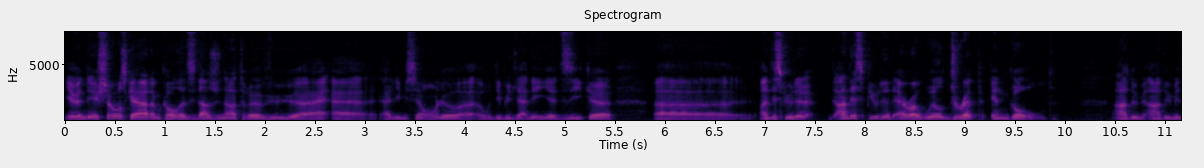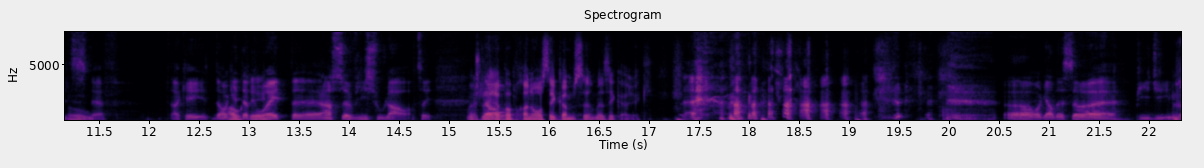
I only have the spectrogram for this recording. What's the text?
il y a une des choses que Adam Cole a dit dans une entrevue euh, à, à- à l'émission euh, au début de l'année. Il a dit que euh, Undisputed, Undisputed Era will drip in gold en, deux- en 2019. OK? Donc, il était Ok. pour être euh, enseveli sous l'or. tu sais. Moi, je l'aurais Donc- pas prononcé comme ça, mais c'est correct. Ah, on va garder ça euh, PG.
